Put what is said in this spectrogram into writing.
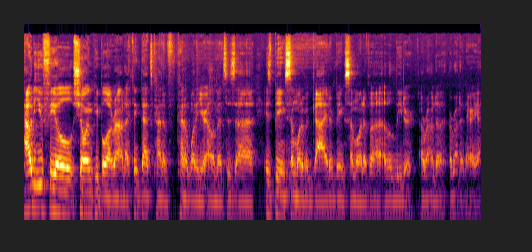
How do you feel showing people around? I think that's kind of kind of one of your elements is uh, is being somewhat of a guide or being somewhat of a, of a leader around a around an area.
